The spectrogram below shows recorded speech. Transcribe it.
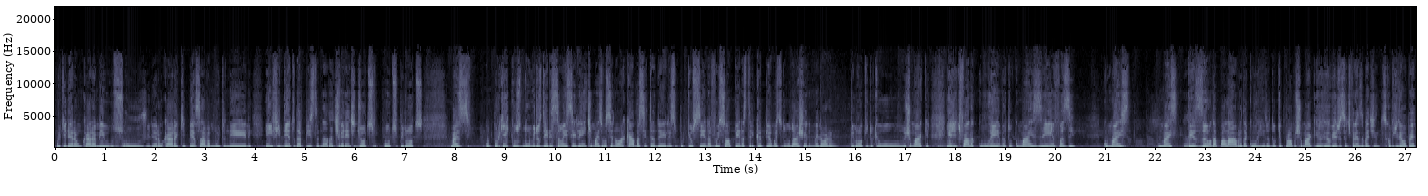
Porque ele era um cara meio sujo, ele era um cara que pensava muito nele, enfim, dentro da pista. Nada diferente de outros, outros pilotos. Mas o porquê que os números deles são excelentes, mas você não acaba citando eles, porque o Senna foi só apenas tricampeão, mas todo mundo acha ele melhor piloto do que o Schumacher. E a gente fala com o Hamilton com mais ênfase, com mais mais tesão da palavra da corrida do que o próprio Schumacher. Eu, eu vejo essa diferença, Betinho, desculpe te interromper,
